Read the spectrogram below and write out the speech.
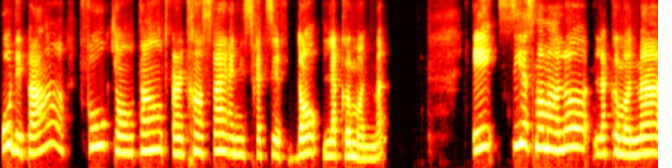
au départ, il faut qu'on tente un transfert administratif, dont l'accommodement. Et si à ce moment-là, l'accommodement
